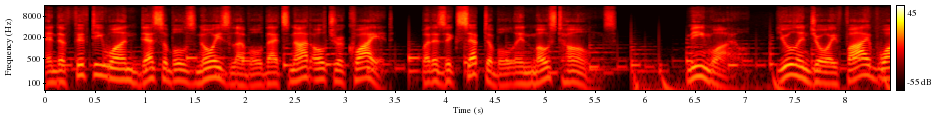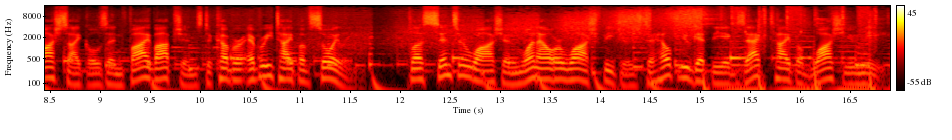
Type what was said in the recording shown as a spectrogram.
and a 51 decibels noise level that's not ultra quiet, but is acceptable in most homes. Meanwhile, you'll enjoy 5 wash cycles and 5 options to cover every type of soiling, plus sensor wash and 1 hour wash features to help you get the exact type of wash you need.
